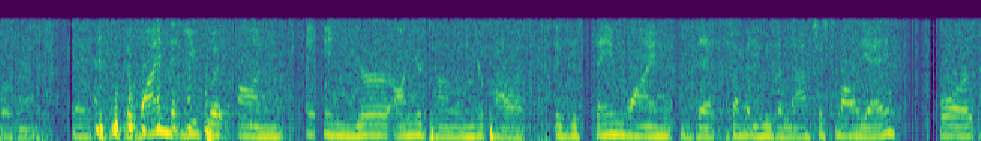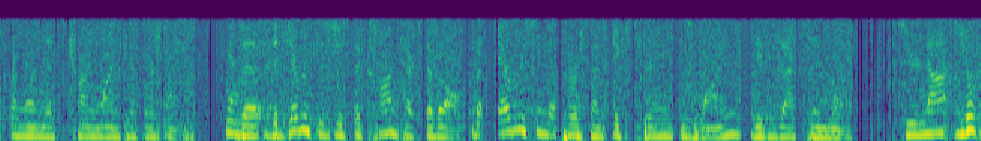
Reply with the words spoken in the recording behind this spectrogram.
program. Okay? the wine that you put on in your on your tongue, in your palate, is the same wine that somebody who's a master sommelier or someone that's trying wine for the first time. Yeah. The the difference is just the context of it all. But every single person experiences wine the exact same way. So you're not you don't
